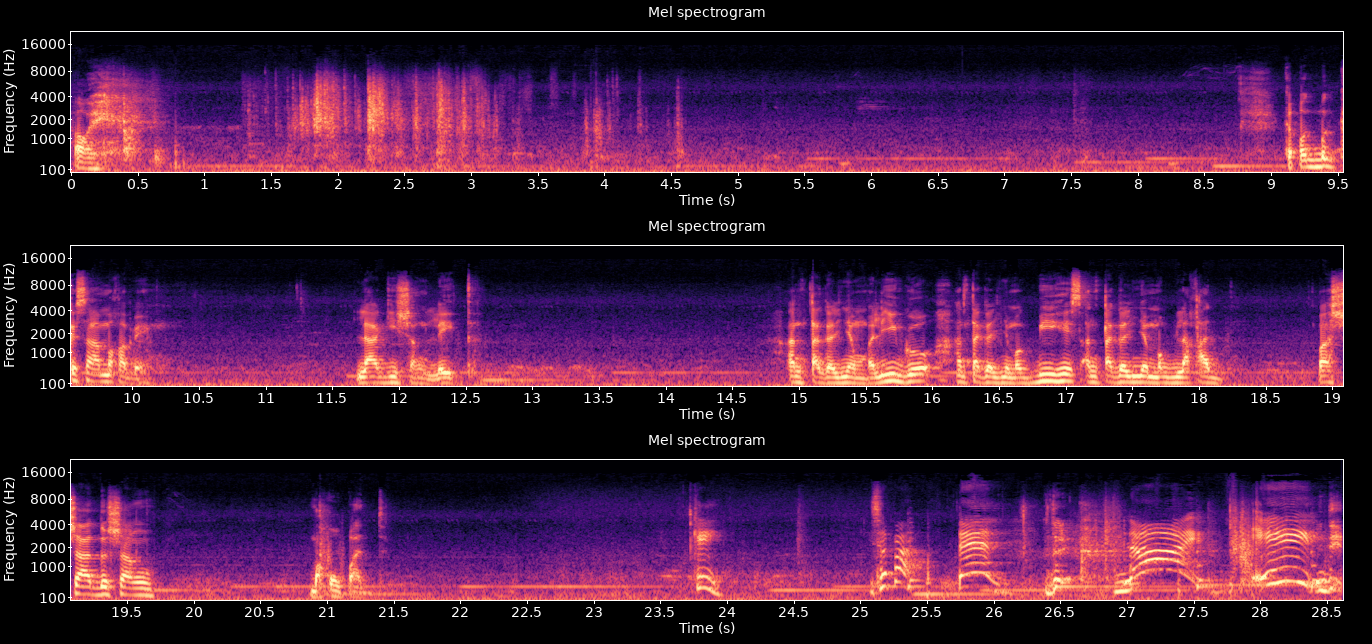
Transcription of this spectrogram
Okay. Kapag magkasama kami, lagi siyang late. Ang tagal niyang maligo, ang tagal niya magbihis, ang tagal niya maglakad. Masyado siyang makupad. Okay. Isa pa. Ten, Hindi. nine, eight. Hindi,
